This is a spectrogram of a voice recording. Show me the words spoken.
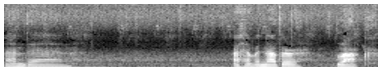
And then I have another black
